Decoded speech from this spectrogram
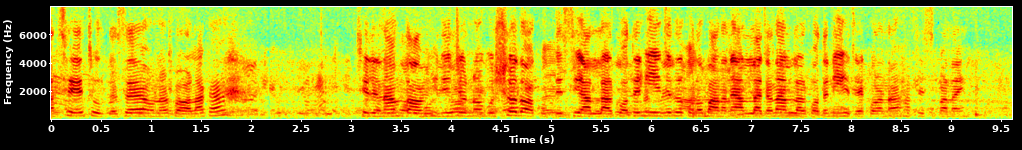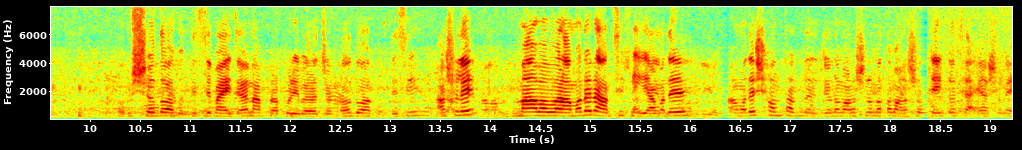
আছে, চলতেছে ওনার পড়ালেখা। ছেলে নাম তাওহিদের জন্য অবশ্যই দোয়া করতেছি, আল্লাহর পথে নিয়ে যেতে কোনো বানানে আল্লাহ যেন আল্লাহর পথে নিয়ে যায় কোরআন হাফেজ বানায়। অবশ্যই দোয়া করতেছি ভাইজান, আপনার পরিবারের জন্য দোয়া করতেছি। আসলে মা বাবার আমাদের আছে কি, আমাদের আমাদের সন্তানদের জন্য মানুষের মতো মানুষ তো চাই আসলে।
